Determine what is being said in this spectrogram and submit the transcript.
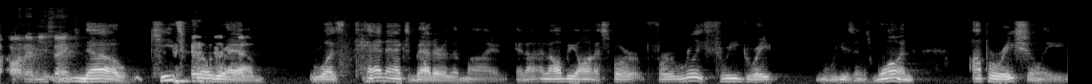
up on him, you think? No, Keith's program was 10x better than mine. And, I, and I'll be honest, for, for really three great reasons. One, operationally,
